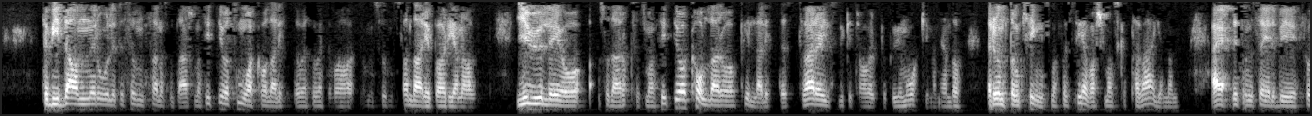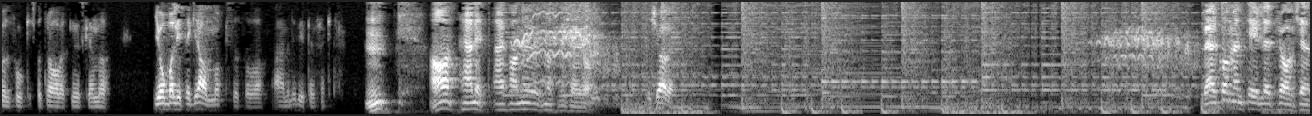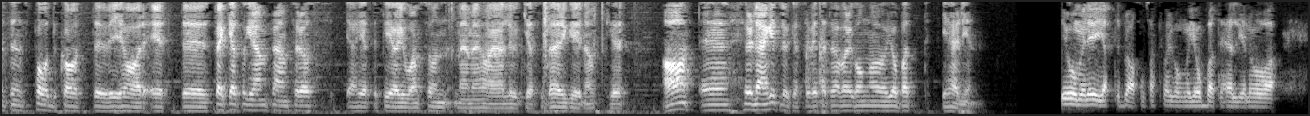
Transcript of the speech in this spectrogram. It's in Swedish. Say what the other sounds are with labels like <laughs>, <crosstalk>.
förbi Dannero och lite Sundsvall och sånt där. Så man sitter ju och småkollar lite och jag såg att det var Sundsvall där i början av juli och sådär också. Så man sitter ju och kollar och pillar lite. Så tyvärr är det inte så mycket travare uppe på Umeåker, men ändå runt omkring så man får se vart man ska ta vägen. Men nej, det är som du säger, det blir full fokus på travet. Nu ska jag ändå jobba lite grann också, så nej, men det blir perfekt. Mm. Ja, härligt. Nej, fan nu måste vi köra igång. Nu kör vi. Välkommen till Travtjänstens podcast. Vi har ett eh, späckat program framför oss. Jag heter P.A. Johansson. Med mig har jag Lukas Berggren och eh, ja, eh, hur är läget Lukas? Jag vet att du har varit igång och jobbat i helgen. Jo, men det är jättebra. Som sagt, varit igång och jobbat i helgen och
